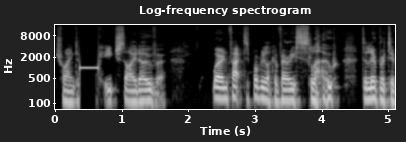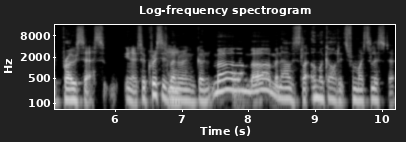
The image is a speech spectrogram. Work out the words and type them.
trying to each side over. Where in fact it's probably like a very slow, deliberative process. You know, so Chris is running Mm. around going, "Mum, mum," and Alice is like, "Oh my god, it's from my solicitor."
